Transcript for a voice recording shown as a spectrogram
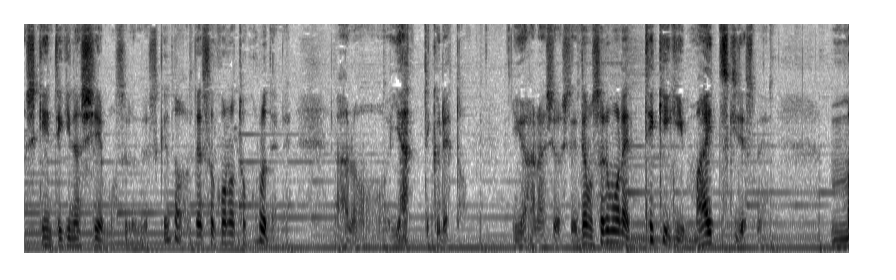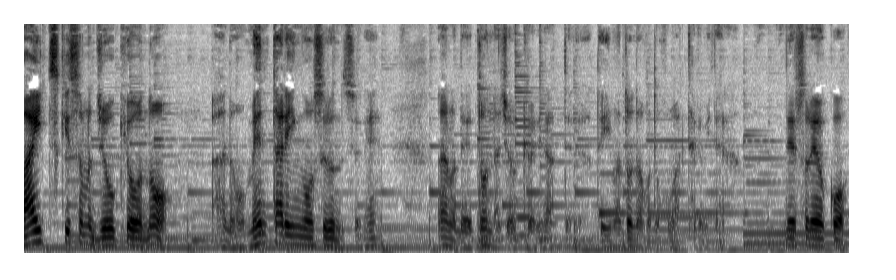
資金的な支援もするんですけどでそこのところでねあのやってくれという話をしてでもそれもね適宜毎月ですね。毎月その状況のあのメンタリングをするんですよね。なのでどんな状況になってるで今どんなこと困ってるみたいな。でそれをこ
